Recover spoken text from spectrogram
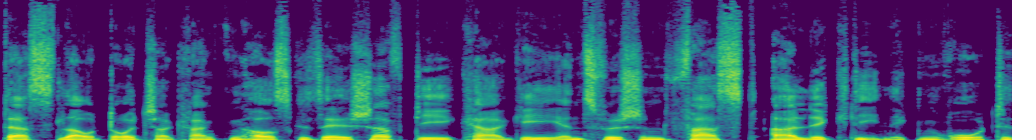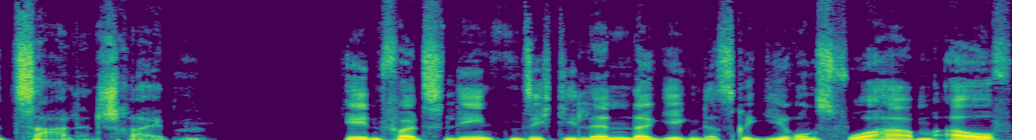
dass laut Deutscher Krankenhausgesellschaft DKG inzwischen fast alle Kliniken rote Zahlen schreiben. Jedenfalls lehnten sich die Länder gegen das Regierungsvorhaben auf,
